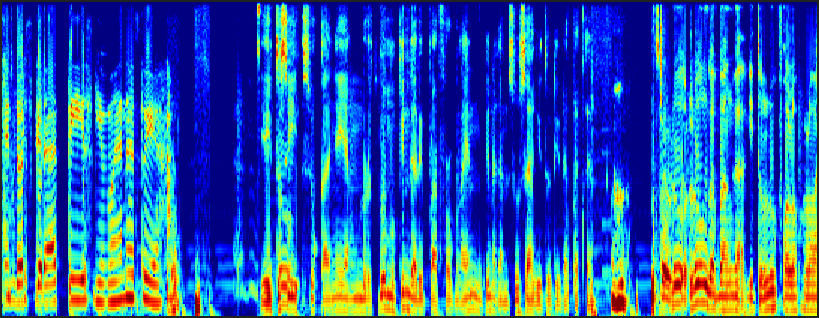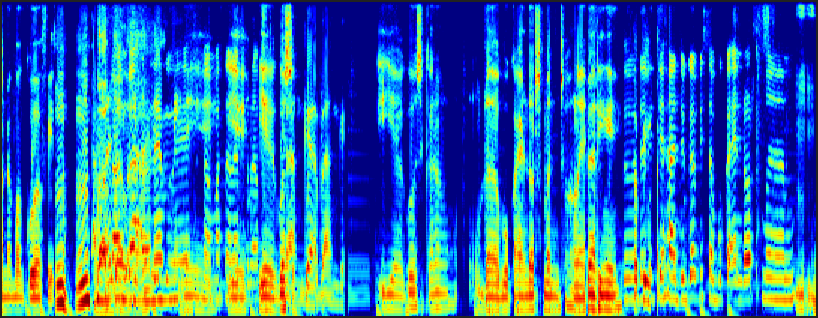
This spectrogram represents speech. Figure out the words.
endorse gratis gimana tuh ya? Aduh. ya itu sih sukanya yang menurut gue mungkin dari platform lain mungkin akan susah gitu didapatkan betul Lu lu nggak bangga gitu lu follow followan sama gua Fit. Hmm, hmm. bangga lah Bangga gue mi- Iya, iya, iya, gue Bangga bangga. Iya gue sekarang udah buka endorsement soalnya dari ini. Tuh, Tapi- dari CH juga bisa buka endorsement. Mm,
